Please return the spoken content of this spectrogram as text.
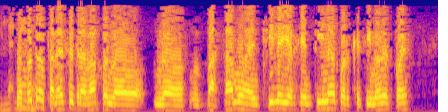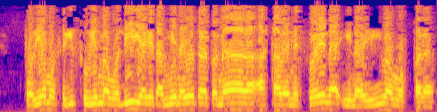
nosotros para ese trabajo no, nos basamos en Chile y Argentina porque si no después podíamos seguir subiendo a Bolivia que también hay otra tonada hasta Venezuela y nos íbamos para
